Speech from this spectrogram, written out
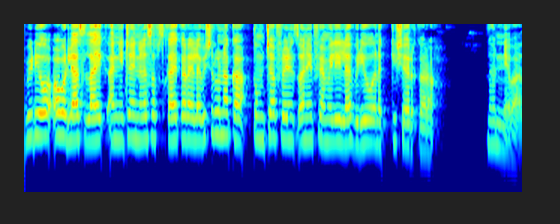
व्हिडिओ आवडल्यास लाईक आणि चॅनलला सबस्क्राईब करायला विसरू नका. तुमच्या फ्रेंड्स आणि फॅमिलीला व्हिडिओ नक्की शेअर करा. धन्यवाद.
